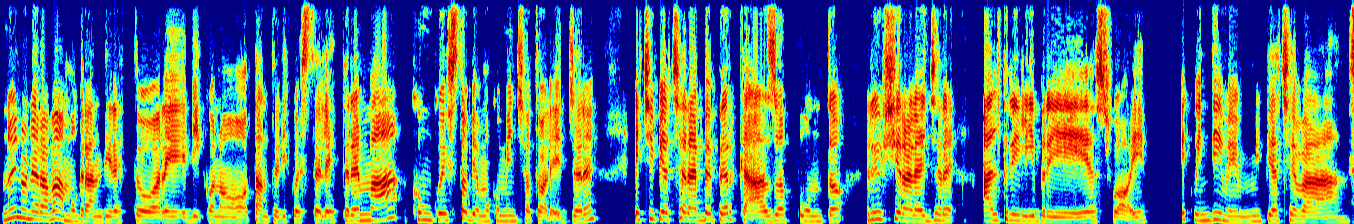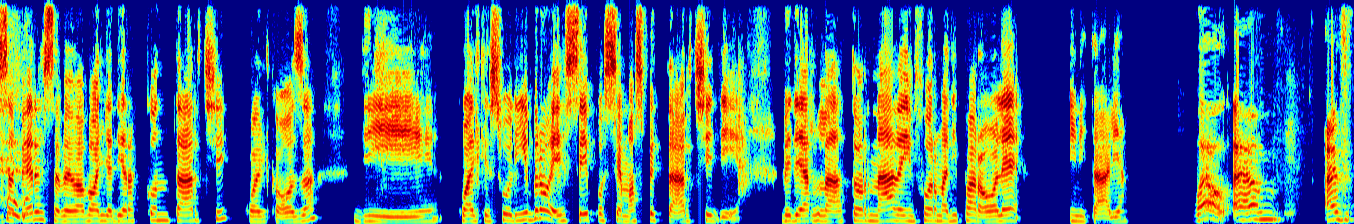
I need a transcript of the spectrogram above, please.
noi non eravamo grandi lettori, dicono tante di queste lettere, ma con questo abbiamo cominciato a leggere e ci piacerebbe per caso appunto riuscire a leggere altri libri suoi e quindi mi, mi piaceva sapere se aveva voglia di raccontarci qualcosa di qualche suo libro e se possiamo aspettarci di vederla tornare in forma di parole in Italia. Well, um, I've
